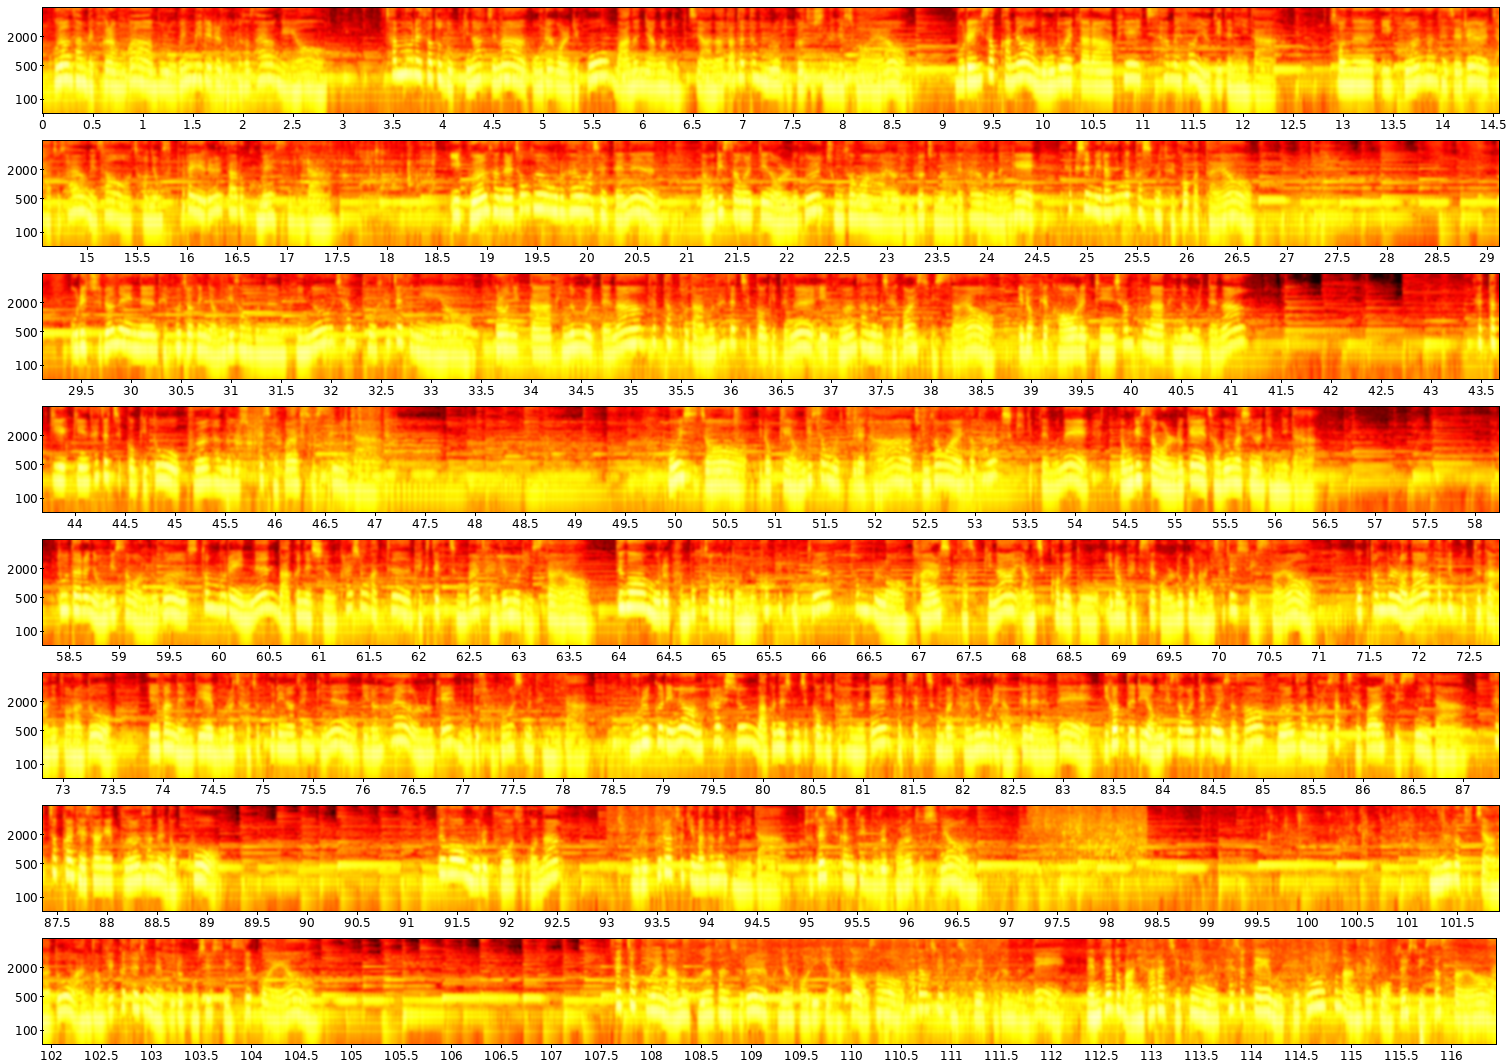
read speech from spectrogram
구연산 100g과 물 500ml를 녹여서 사용해요. 찬물에서도 녹긴 하지만 오래 걸리고 많은 양은 녹지 않아 따뜻한 물로 녹여주시는 게 좋아요. 물에 희석하면 농도에 따라 pH 3에서 6이 됩니다. 저는 이 구연산 세제를 자주 사용해서 전용 스프레이를 따로 구매했습니다. 이 구연산을 청소용으로 사용하실 때는 염기성을 띤 얼룩을 중성화하여 녹여주는 데 사용하는 게 핵심이라 생각하시면 될 것 같아요. 우리 주변에 있는 대표적인 염기 성분은 비누, 샴푸, 세제 등이에요. 그러니까 비눗물 때나 세탁 후 남은 세제 찌꺼기 등을 이 구연산으로 제거할 수 있어요. 이렇게 거울에 튄 샴푸나 비눗물 때나 세탁기에 낀 세제 찌꺼기도 구연산으로 쉽게 제거할 수 있습니다. 보이시죠? 이렇게 염기성 물질에 다 중성화해서 탈락시키기 때문에 염기성 얼룩에 적용하시면 됩니다. 또 다른 염기성 얼룩은 수돗물에 있는 마그네슘, 칼슘 같은 백색 증발 잔류물이 있어요. 뜨거운 물을 반복적으로 넣는 커피포트, 텀블러, 가열식 가습기나 양치컵에도 이런 백색 얼룩을 많이 찾을 수 있어요. 꼭 텀블러나 커피포트가 아니더라도 일반 냄비에 물을 자주 끓이면 생기는 이런 하얀 얼룩에 모두 적용하시면 됩니다. 물을 끓이면 칼슘, 마그네슘 찌꺼기가 함유된 백색 증발 잔류물이 남게 되는데 이것들이 염기성을 띠고 있어서 구연산으로 싹 제거할 수 있습니다. 세척할 대상에 구연산을 넣고 뜨거운 물을 부어주거나 물을 끓여주기만 하면 됩니다. 두세 시간 뒤 물을 버려주시면 문질러 주지 않아도 완전 깨끗해진 내부를 보실 수 있을 거예요. 세척 후에 남은 구연산수를 그냥 버리기 아까워서 화장실 배수구에 버렸는데 냄새도 많이 사라지고 세수대에 물 때도 손 안 대고 없앨 수 있었어요.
